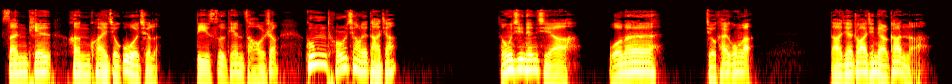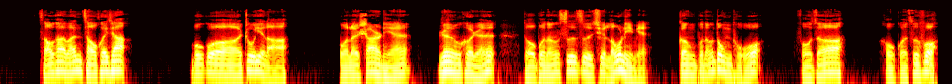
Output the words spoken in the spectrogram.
三天很快就过去了。第四天早上，工头叫来大家：“从今天起啊，我们就开工了，大家抓紧点干呐，早干完早回家。不过注意了啊，过了十二点，任何人都不能私自去楼里面，更不能动土，否则后果自负。”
